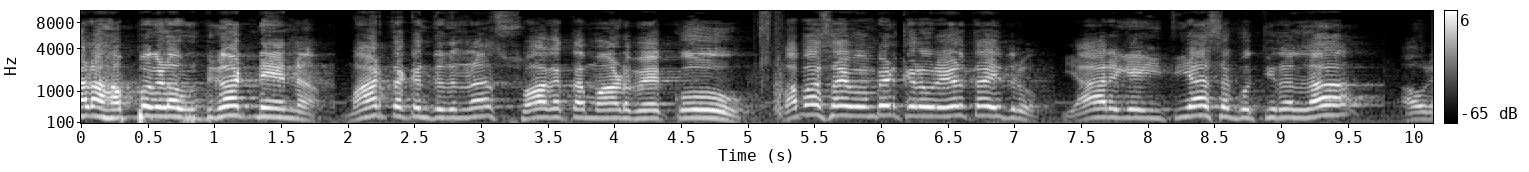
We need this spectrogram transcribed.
ನಾಡ ಹಬ್ಬಗಳ ಉದ್ಘಾಟನೆಯನ್ನ ಮಾಡ್ತಕ್ಕಂಥದನ್ನ ಸ್ವಾಗತ ಮಾಡಬೇಕು. ಬಾಬಾ ಸಾಹೇಬ್ ಅಂಬೇಡ್ಕರ್ ಅವರು ಹೇಳ್ತಾ ಇದ್ರು, ಯಾರಿಗೆ ಇತಿಹಾಸ ಗೊತ್ತಿರಲ್ಲ, ಅವ್ರು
